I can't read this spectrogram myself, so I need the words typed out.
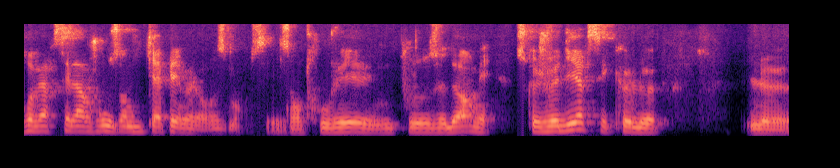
reverser l'argent aux handicapés malheureusement. Ils ont trouvé une poule aux œufs d'or, mais ce que je veux dire, c'est que le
